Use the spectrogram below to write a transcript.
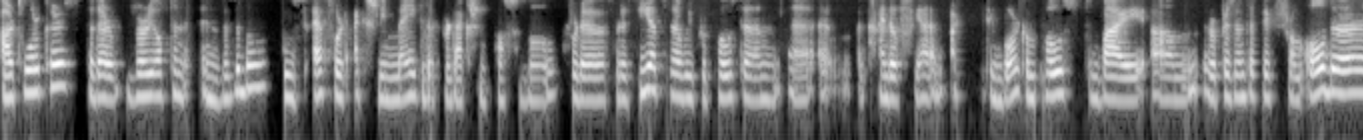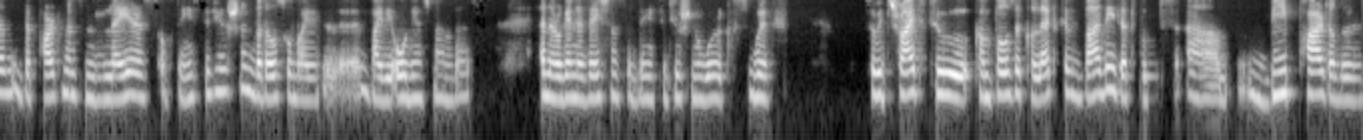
art workers that are very often invisible, whose effort actually make the production possible. For the for the theater, we proposed um, a, a, kind of yeah artistic board composed by um, a representative from all the departments and layers of the institution, but also by the, by the audience members and organizations that the institution works with. So we tried to compose a collective body that would uh, be part of the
